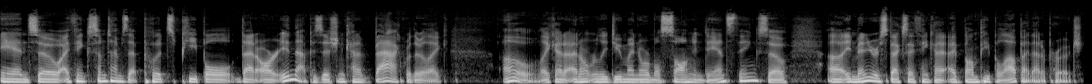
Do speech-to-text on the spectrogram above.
And so I think sometimes that puts people that are in that position kind of back where they're like, oh, like I, I, don't really do my normal song and dance thing. So, uh, in many respects, I think I, I, bum people out by that approach.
